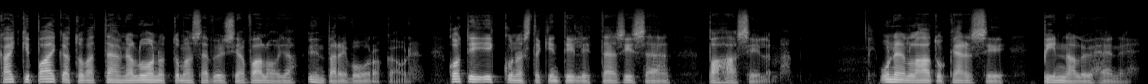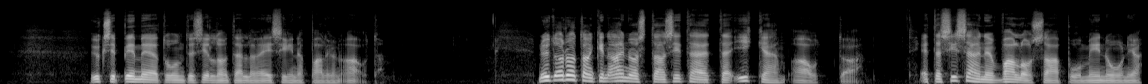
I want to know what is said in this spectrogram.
Kaikki paikat ovat täynnä luonnottoman sävyisiä valoja ympäri vuorokauden. Koti-ikkunastakin tillittää sisään paha silmä. Unen laatu kärsii, pinna lyhenee. Yksi pimeä tunti silloin tällöin ei siinä paljon auta. Nyt odotankin ainoastaan sitä, että ikä auttaa, että sisäinen valo saapuu minuun ja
